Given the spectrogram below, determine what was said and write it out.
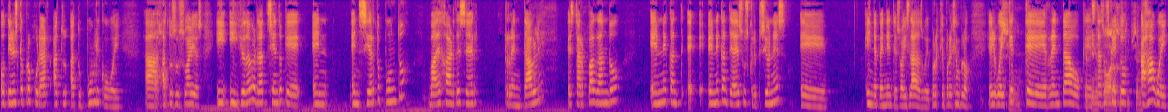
o tienes que procurar a tu, a tu público, güey, a, a, tus usuarios. Y, y yo de verdad siento que en, en cierto punto va a dejar de ser rentable estar pagando N, eh, N cantidad de suscripciones eh, independientes o aisladas, güey. Porque, por ejemplo, el güey que, renta o que, está suscrito, ajá, güey,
